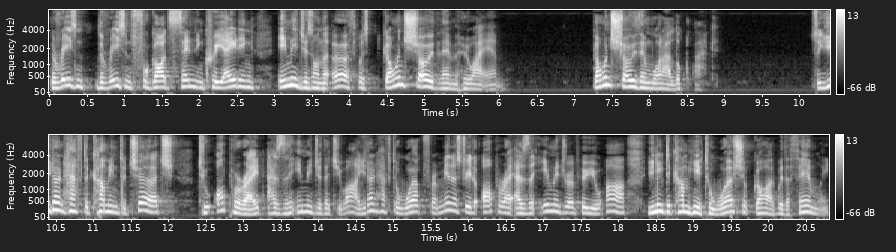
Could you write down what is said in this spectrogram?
The reason, the reason for God sending, creating images on the earth was go and show them who I am. Go and show them what I look like. So you don't have to come into church to operate as the imager that you are. You don't have to work for a ministry to operate as the imager of who you are. You need to come here to worship God with a family,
